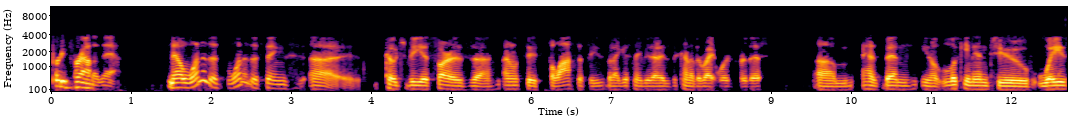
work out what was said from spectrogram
pretty proud of that. Now, one of the one of the things, uh, Coach V, as far as uh, I don't say philosophies, but I guess maybe that is the, kind of the right word for this, um, has been you know looking into ways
